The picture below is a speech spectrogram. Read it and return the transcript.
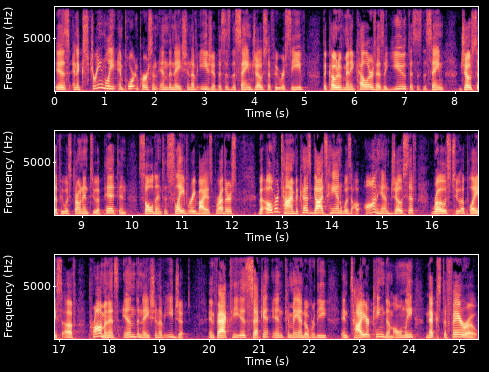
is an extremely important person in the nation of Egypt. This is the same Joseph who received the coat of many colors as a youth. This is the same Joseph who was thrown into a pit and sold into slavery by his brothers. But over time, because God's hand was on him, Joseph rose to a place of prominence in the nation of Egypt. In fact, he is second in command over the entire kingdom, only next to Pharaoh.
